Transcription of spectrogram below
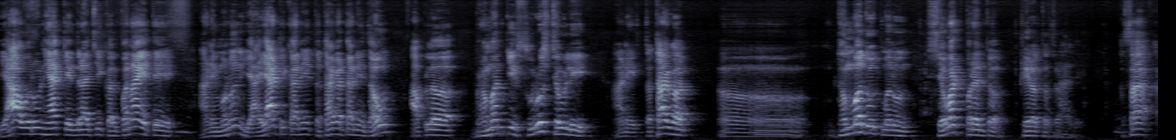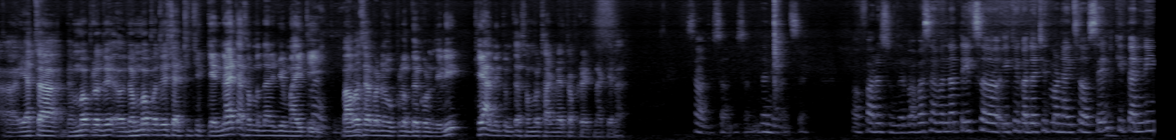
यावरून ह्या केंद्राची कल्पना येते. आणि म्हणून या या ठिकाणी तथागताने जाऊन आपलं भ्रमंती सुरूच ठेवली. आणि तथागत धम्मदूत म्हणून शेवटपर्यंत फिरतच राहिले. असा याचा धम्मप्रदे धम्मप्रदेशाची जी केंद्राच्या संबंधाने जी माहिती. बाबासाहेबांनी उपलब्ध करून दिली हे आम्ही तुमच्यासमोर सांगण्याचा प्रयत्न केला. साधू साधू साधू. धन्यवाद सर फारच सुंदर. बाबासाहेबांना तेच इथे कदाचित म्हणायचं असेल की त्यांनी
